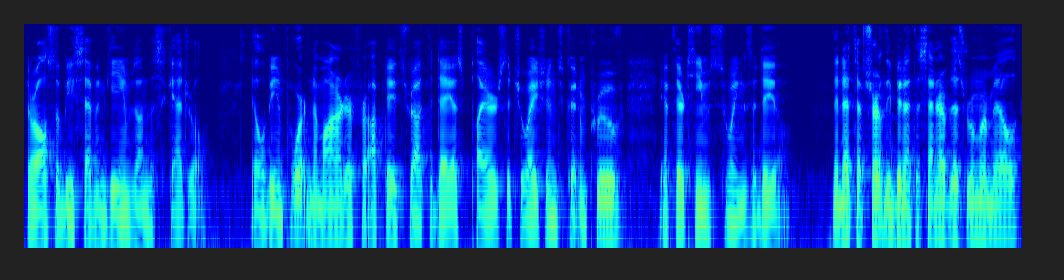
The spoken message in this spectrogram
there will also be seven games on the schedule. It will be important to monitor for updates throughout the day as players' situations could improve if their team swings a deal. The Nets have certainly been at the center of this rumor mill,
